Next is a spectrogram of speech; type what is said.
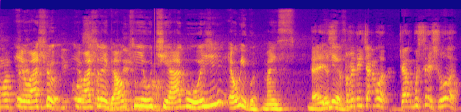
uma. Eu acho, aqui eu acho legal que o. Thiago hoje é o Igor, mas É isso. beleza. Aproveitei que o Thiago, Thiago bocejou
